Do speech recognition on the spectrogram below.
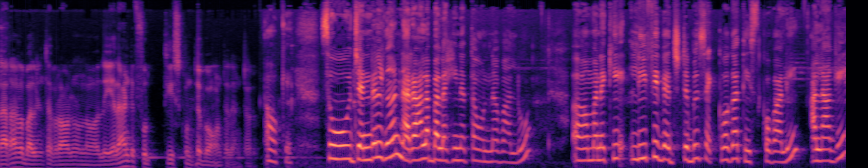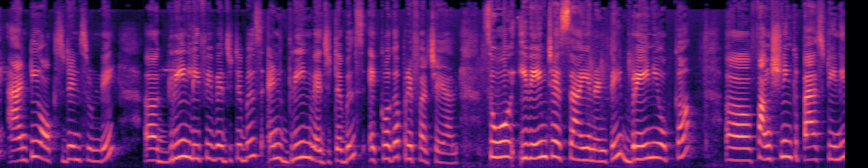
నరాల బలహీనత ప్రాబ్లం ఉన్న వాళ్ళు ఎలాంటి ఫుడ్ తీసుకుంటే బాగుంటుంది అంటారు? ఓకే. సో జనరల్గా నరాల బలహీనత ఉన్న వాళ్ళు ఆ, మనకి లీఫీ వెజిటబుల్స్ ఎక్కువగా తీసుకోవాలి. అలాగే యాంటీ ఆక్సిడెంట్స్ ఉండే green leafy vegetables and green vegetables ఎక్కువగా ప్రిఫర్ చేయాలి. సో ఇవేం చేస్తాయి అని అంటే బ్రెయిన్ యొక్క ఫంక్షనింగ్ కెపాసిటీని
